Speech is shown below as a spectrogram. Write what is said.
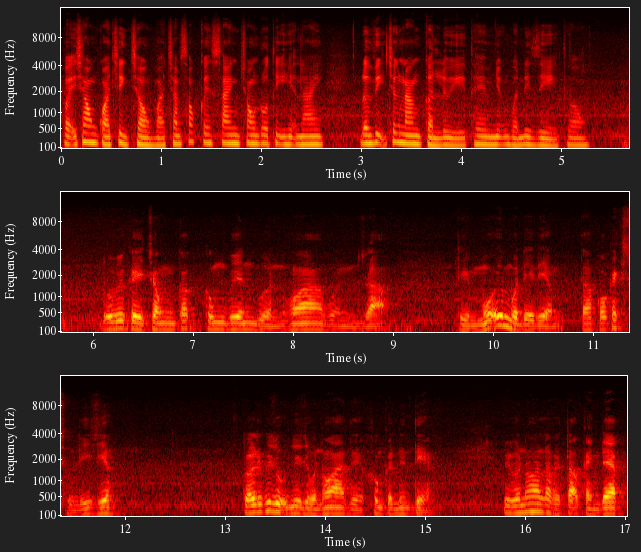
Vậy trong quá trình trồng và chăm sóc cây xanh trong đô thị hiện nay, đơn vị chức năng cần lưu ý thêm những vấn đề gì thưa ông? Đối với cây trong các công viên, vườn hoa, vườn dạo thì mỗi một địa điểm ta có cách xử lý riêng. Tôi lấy ví dụ như vườn hoa thì không cần nên tỉa. Vì vườn hoa là phải tạo cảnh đẹp,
